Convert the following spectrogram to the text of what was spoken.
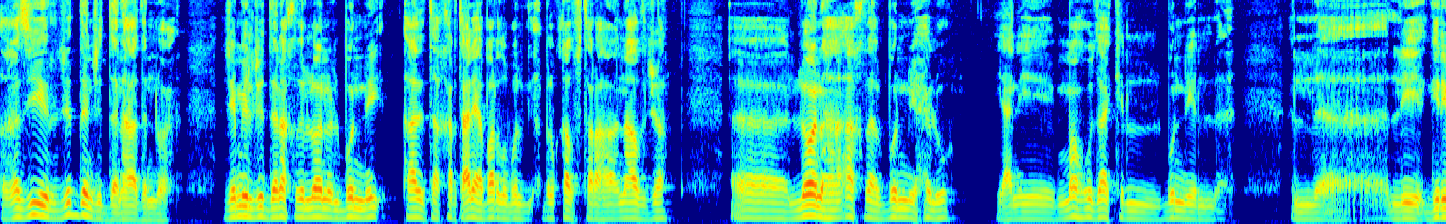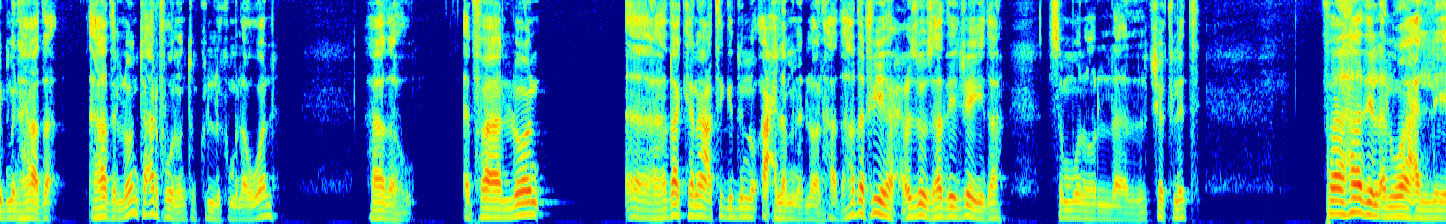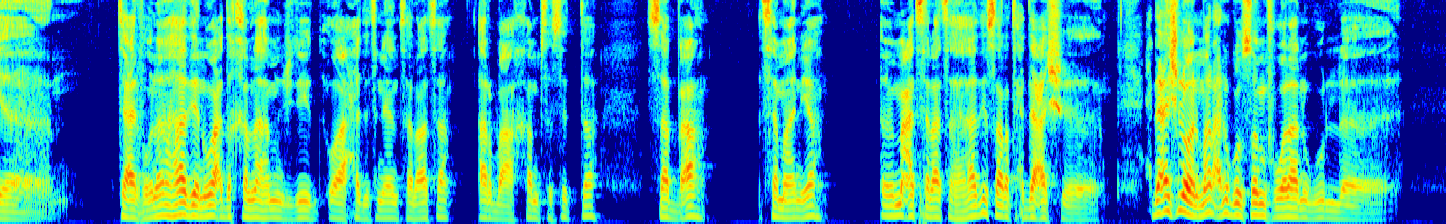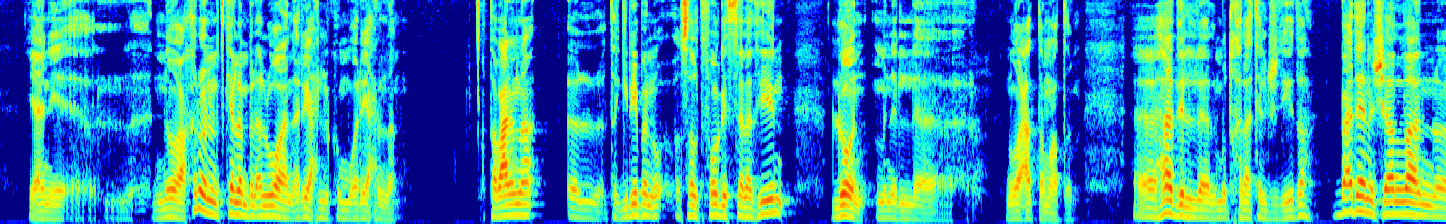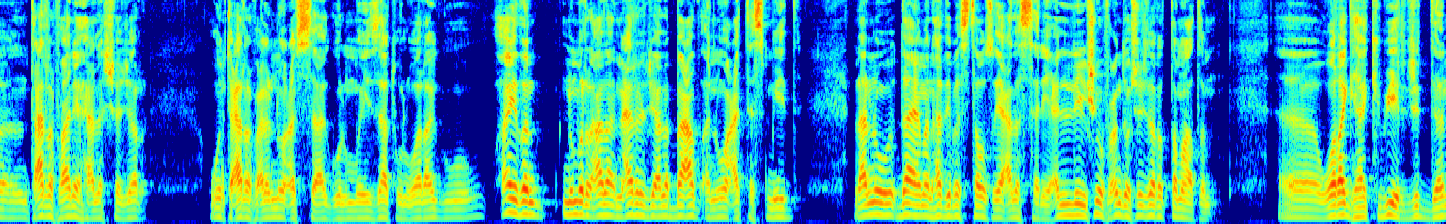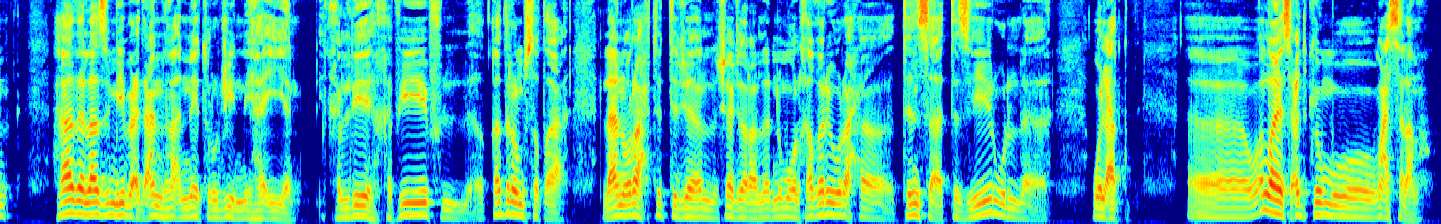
غزير جدا جدا هذا النوع. جميل جدا. أخذ اللون البني. هذه تأخرت عليها برضو بالقذف تراها ناضجة. لونها اخذ البني حلو. يعني ما هو ذاك البني اللي قريب من هذا. هذا اللون تعرفونه أنتم كلكم الأول. هذا هو. فاللون هذاك أنا أعتقد إنه أحلى من اللون هذا. هذا فيه حزوز هذه جيدة يسمونه الشكلت فهذه الأنواع اللي تعرفونها. هذه أنواع دخلناها من جديد. واحد اثنين ثلاثة أربعة خمسة ستة سبعة ثمانية. مع الثلاثة هذه صارت 11 11 لون ما راح نقول صنف ولا نقول يعني نوع. خلونا نتكلم بالألوان أريح لكم وأريح لنا. طبعا أنا تقريبا وصلت فوق ال 30 لون من انواع الطماطم. هذه المدخلات الجديدة. بعدين إن شاء الله نتعرف عليها على الشجر ونتعرف على نوع الساق والمميزات والورق وأيضا نمر على نعرج على بعض أنواع التسميد لأنه دائما هذه بس توصية على السريع. اللي يشوف عنده شجرة طماطم أه ورقها كبير جدا هذا لازم يبعد عنها النيتروجين نهائيا يخليه خفيف قدر المستطاع لأنه راح تتجه الشجرة للنمو الخضري وراح تنسى التزهير والعقد. أه والله يسعدكم ومع السلامة.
